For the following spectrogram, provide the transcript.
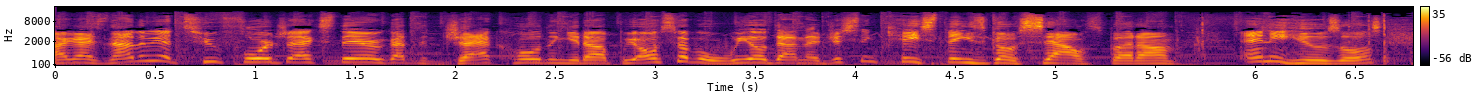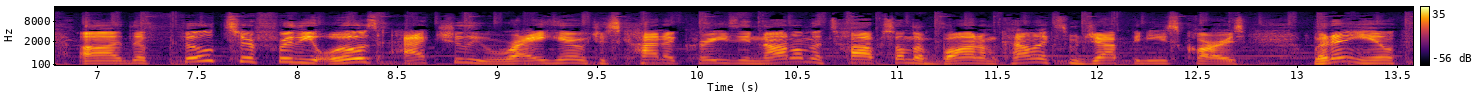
All right guys, now that we have two floor jacks there, we got the jack holding it up. We also have a wheel down there just in case things go south. But um, any hoozles, uh, the filter for the oil is actually right here, which is kind of crazy. Not on the top, it's on the bottom, kind of like some Japanese cars. But anywho, uh,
